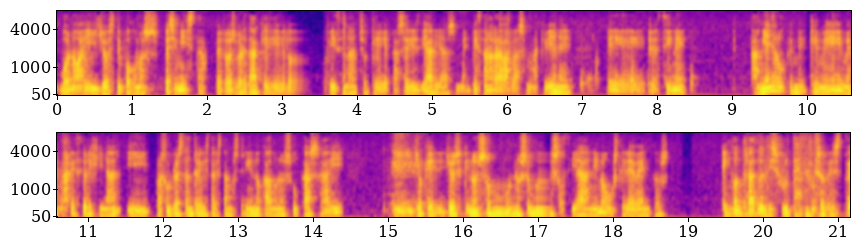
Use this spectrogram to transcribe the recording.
bueno, ahí yo estoy un poco más pesimista, pero es verdad que lo que dice Nacho, que las series diarias me empiezan a grabar la semana que viene, eh, el cine... A mí hay algo que, me, que me, me, parece original y, por ejemplo, esta entrevista que estamos teniendo, cada uno en su casa y, y yo que yo es que no soy, no soy muy social ni me gusta ir a eventos, he encontrado el disfrute dentro de esto.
